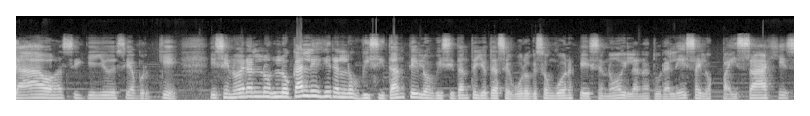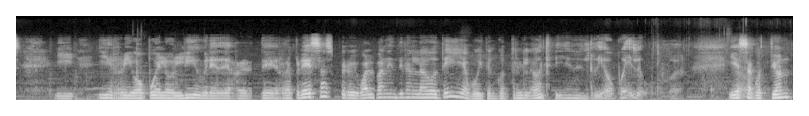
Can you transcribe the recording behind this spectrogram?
lados, así que yo decía, ¿por qué? Y si no eran los locales, eran los visitantes, y los visitantes yo te aseguro que son buenos que dicen, no, y la naturaleza, y los paisajes, y, y Río Pueblo libre de, de, represas, pero igual van y tiran la botella, pues, y te encontré la botella en el Río Pueblo. Y esa cuestión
